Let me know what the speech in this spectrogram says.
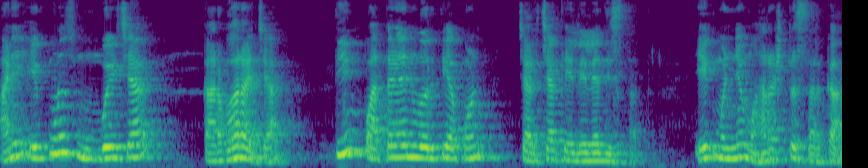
आणि एकूणच मुंबईच्या कारभाराच्या तीन पातळ्यांवरती आपण चर्चा केलेल्या दिसतात. एक म्हणजे महाराष्ट्र सरकार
